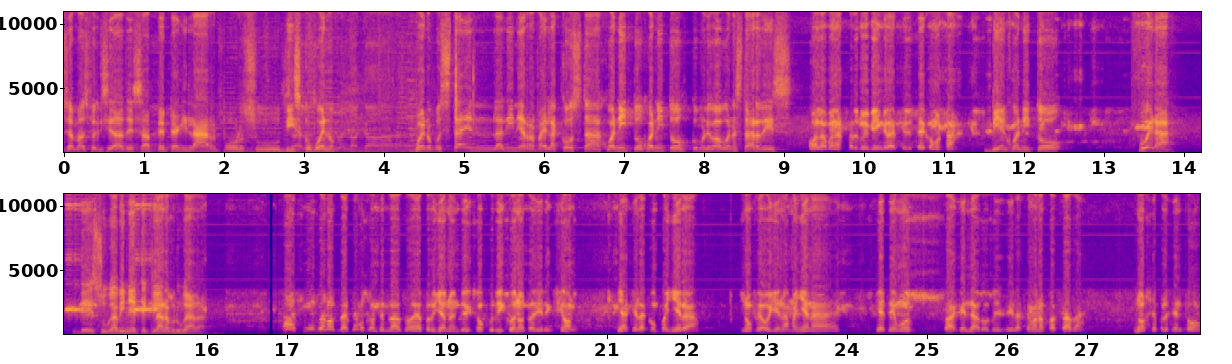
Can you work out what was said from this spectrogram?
o sea, más felicidades a Pepe Aguilar por su disco. Bueno, bueno, pues está en la línea Rafael Acosta. Juanito, Juanito, ¿cómo le va? Buenas tardes. Hola, buenas tardes, muy bien, gracias. ¿Usted cómo está? Bien, Juanito, fuera de su gabinete Clara Brugada. Así es, bueno, la tenemos contemplado todavía, pero ya no en dirección jurídica, en otra dirección, ya que la compañera no fue hoy en la mañana, ya tenemos agendado desde la semana pasada, no se presentó,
